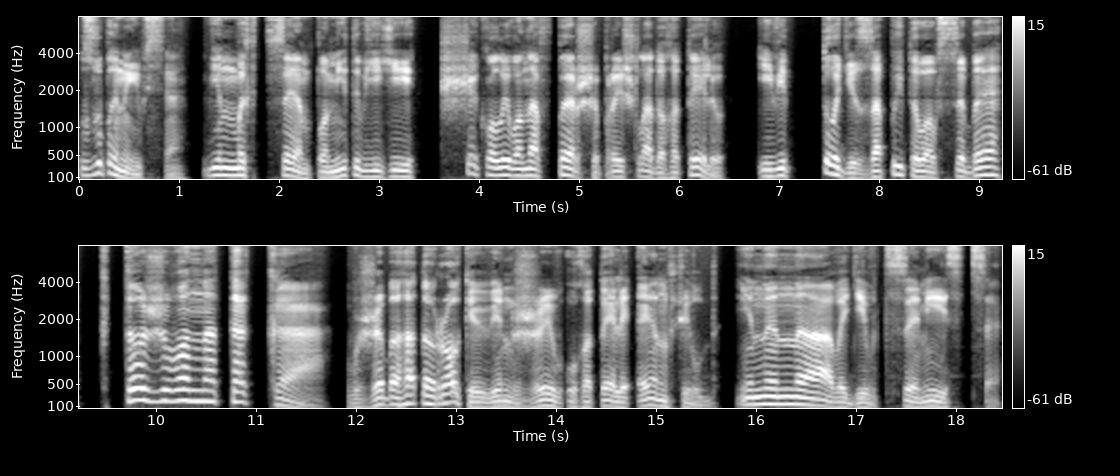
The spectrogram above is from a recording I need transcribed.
зупинився. Він михцем помітив її ще коли вона вперше прийшла до готелю, і відтоді запитував себе, хто ж вона така. Вже багато років він жив у готелі Енфілд і ненавидів це місце.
